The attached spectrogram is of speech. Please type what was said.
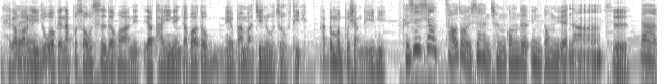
搞不好你如果跟他不熟识的话，你要谈一年，搞不好都没有办法进入主题，他根本不想理你。可是像曹总也是很成功的运动员啊，是。那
